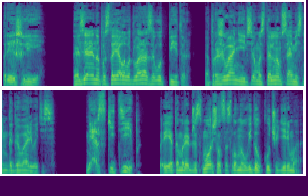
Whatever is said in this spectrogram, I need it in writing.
«Пришли. Хозяина постоялого двора зовут Питер, О проживании и всем остальном сами с ним договаривайтесь. Мерзкий тип. При этом Реджи сморщился, словно увидел кучу дерьма.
